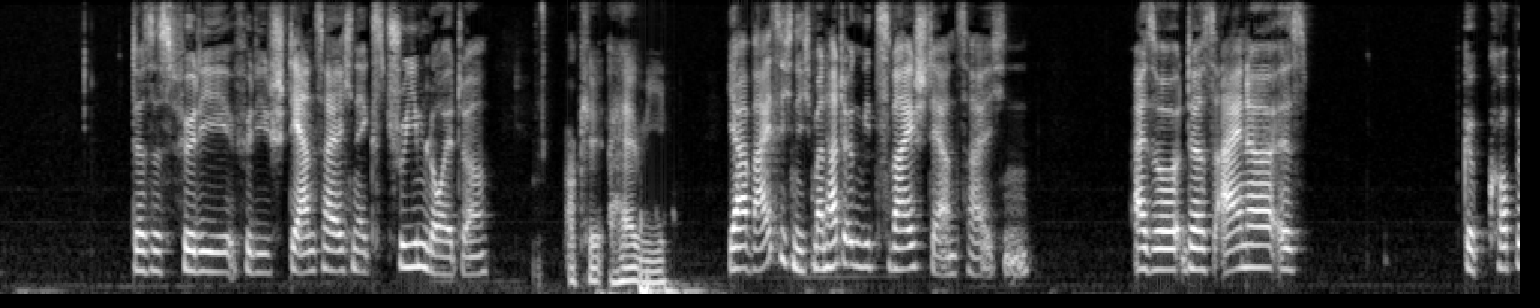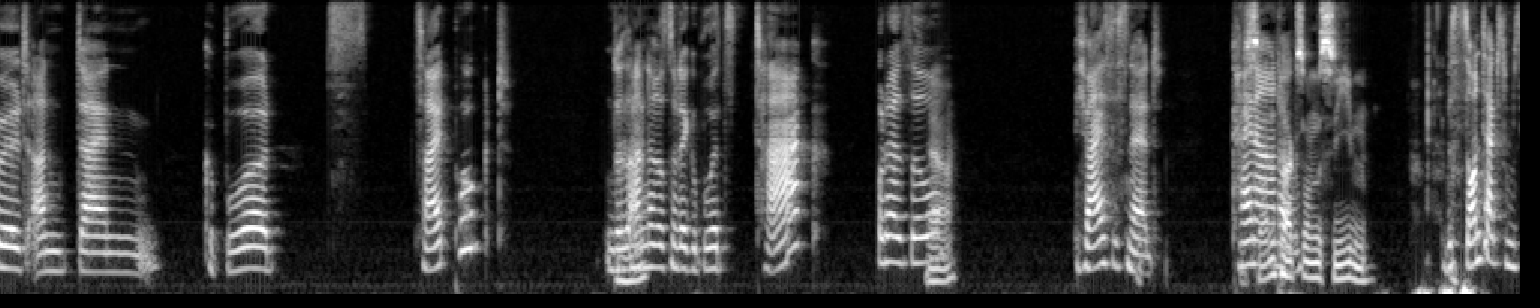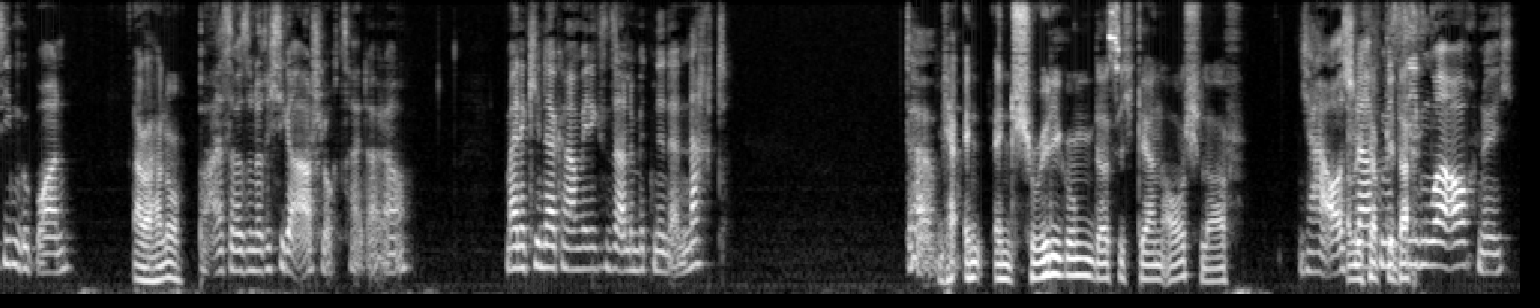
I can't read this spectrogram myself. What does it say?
Das ist für die, für die Sternzeichen Extreme-Leute. Okay, heavy. Ja, weiß ich nicht. Man hat irgendwie zwei Sternzeichen. Also das eine ist gekoppelt an deinen Geburtszeitpunkt und das Mhm. andere ist nur der Geburtstag oder so. Ja. Ich weiß es nicht. Keine Sonntags Ahnung. um sieben. Du bist sonntags um sieben geboren. Aber hallo. Boah, ist aber so eine richtige Arschlochzeit, Alter. Meine Kinder kamen wenigstens alle mitten in der Nacht. Da, Ja, en Entschuldigung, dass ich gern ausschlaf. ja, ausschlafen ist 7 Uhr auch nicht.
